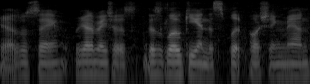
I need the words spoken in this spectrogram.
yeah, I was gonna say we gotta make sure this, this Loki and the split pushing, man.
